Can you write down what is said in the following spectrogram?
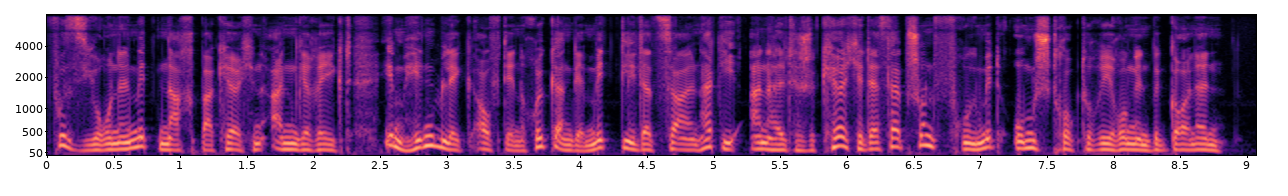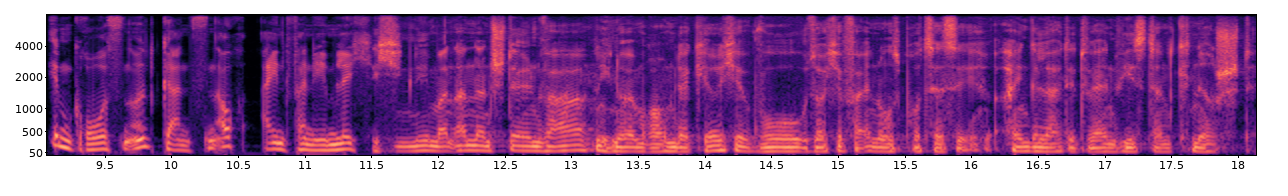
Fusionen mit Nachbarkirchen angeregt. Im Hinblick auf den Rückgang der Mitgliederzahlen hat die Anhaltische Kirche deshalb schon früh mit Umstrukturierungen begonnen im Großen und Ganzen auch einvernehmlich. Ich nehme an anderen Stellen wahr, nicht nur im Raum der Kirche, wo solche Veränderungsprozesse eingeleitet werden, wie es dann knirscht.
